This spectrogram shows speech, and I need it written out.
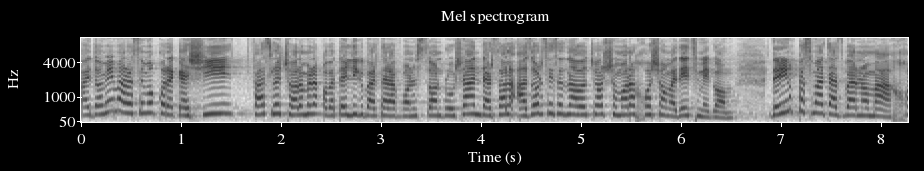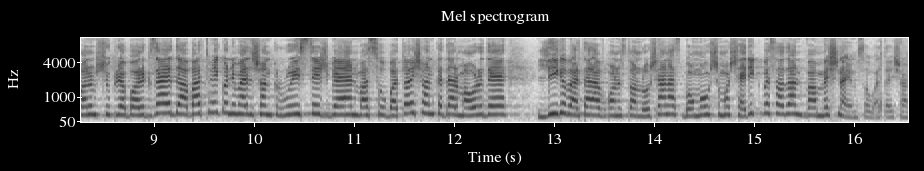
با ادامه مراسم قرعه‌کشی فصل چهارم رقابت لیگ برتر افغانستان روشن در سال 1394 شما را خوش آمدید میگم. در این قسمت از برنامه خانم شکریه بارکزای دعوت می‌کنیم ازشان که روی stage بیاین و صحبتایشان که در مورد لیگ برتر افغانستان روشن است با ما و شما شریک بسازن و مشنویم صحبتایشان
